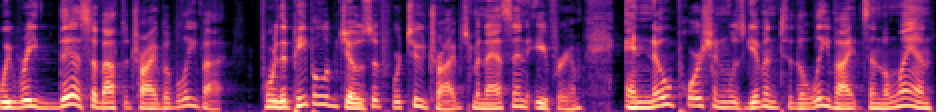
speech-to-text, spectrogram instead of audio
we read this about the tribe of Levi. For the people of Joseph were two tribes, Manasseh and Ephraim, and no portion was given to the Levites in the land,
